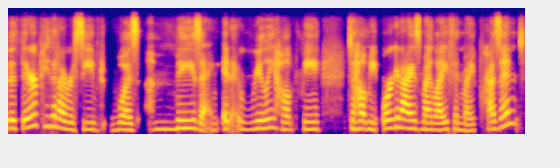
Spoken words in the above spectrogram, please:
the therapy that I received was amazing. It really helped me to help me organize my life in my present.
